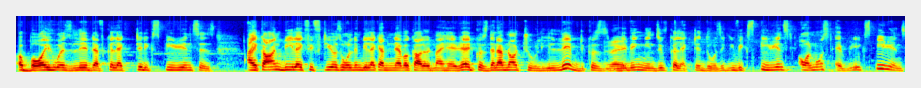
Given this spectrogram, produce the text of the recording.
a boy who has lived. I've collected experiences. I can't be like 50 years old and be like, I've never colored my hair red because then I've not truly lived. Because Right. living means you've collected those. You've experienced almost every experience.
